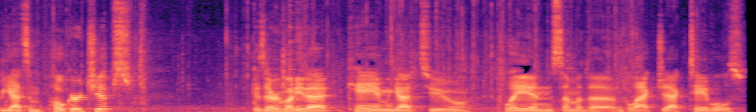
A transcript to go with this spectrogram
we got some poker chips because everybody that came got to play in some of the blackjack tables.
